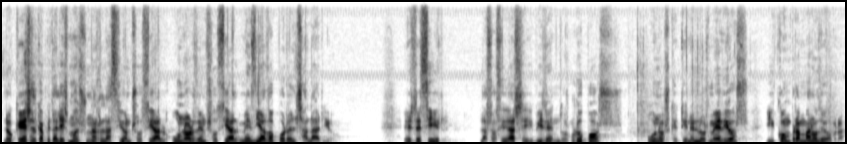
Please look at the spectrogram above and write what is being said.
Lo que es el capitalismo es una relación social, un orden social mediado por el salario. Es decir, la sociedad se divide en dos grupos, unos que tienen los medios y compran mano de obra,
